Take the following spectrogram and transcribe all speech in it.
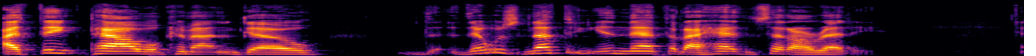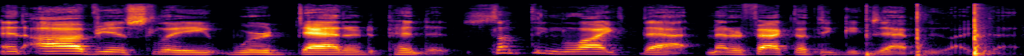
I think Powell will come out and go, there was nothing in that that I hadn't said already. And obviously, we're data dependent. Something like that. Matter of fact, I think exactly like that.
